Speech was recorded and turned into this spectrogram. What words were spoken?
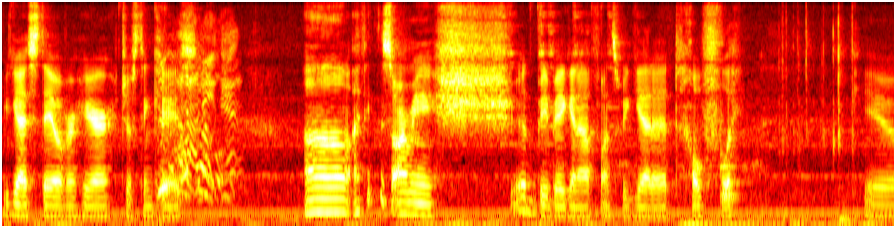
You guys stay over here just in case.，Um, I think this army should be big enough once we get it, hopefully. Q,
